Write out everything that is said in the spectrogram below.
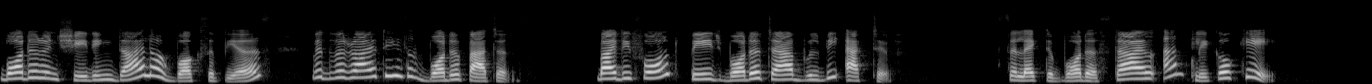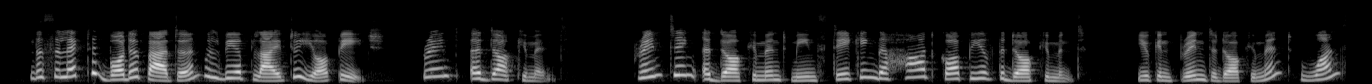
Border and Shading dialog box appears with varieties of border patterns. By default, Page Border tab will be active. Select a border style and click OK. The selected border pattern will be applied to your page. Print a document. Printing a document means taking the hard copy of the document. You can print a document once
